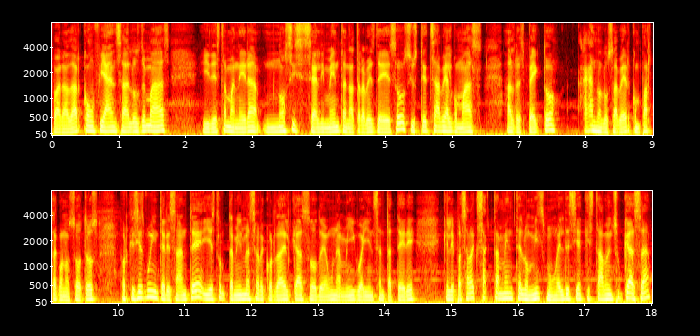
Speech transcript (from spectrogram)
para dar confianza a los demás y de esta manera no sé si se alimentan a través de eso. Si usted sabe algo más al respecto, háganoslo saber, comparta con nosotros, porque sí es muy interesante y esto también me hace recordar el caso de un amigo ahí en Santa Tere que le pasaba exactamente lo mismo. Él decía que estaba en su casa,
